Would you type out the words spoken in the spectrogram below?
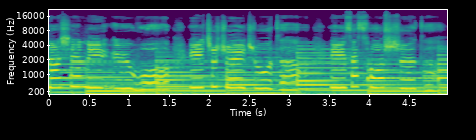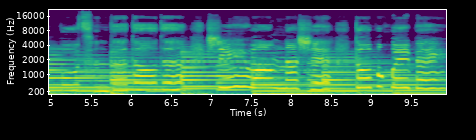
那些你与我一直追逐的，一再错失的，不曾得到的，希望那些都不会被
